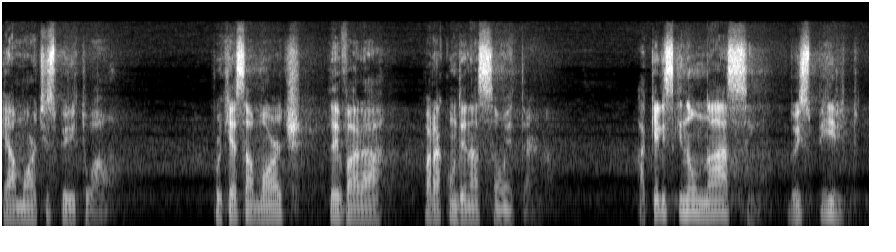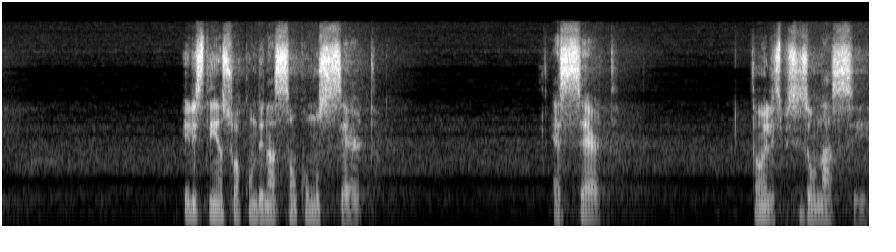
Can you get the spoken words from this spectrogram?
é a morte espiritual. Porque essa morte levará para a condenação eterna. Aqueles que não nascem do Espírito, eles têm a sua condenação como certa. É certa. Então eles precisam nascer.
